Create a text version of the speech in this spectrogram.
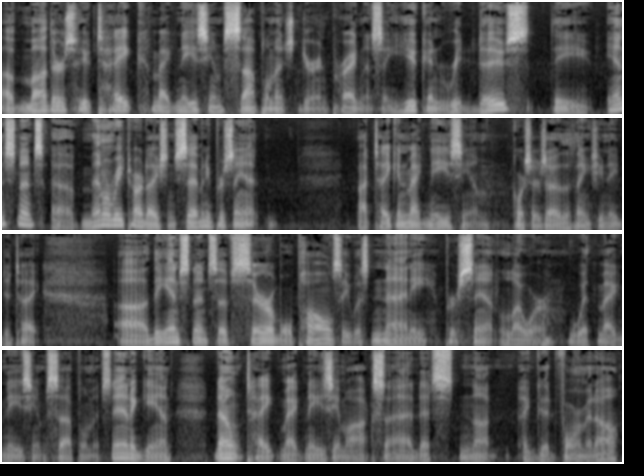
of mothers who take magnesium supplements during pregnancy. You can reduce the incidence of mental retardation 70% by taking magnesium course, there's other things you need to take. Uh, the incidence of cerebral palsy was 90% lower with magnesium supplements. And again, don't take magnesium oxide. That's not a good form at all.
